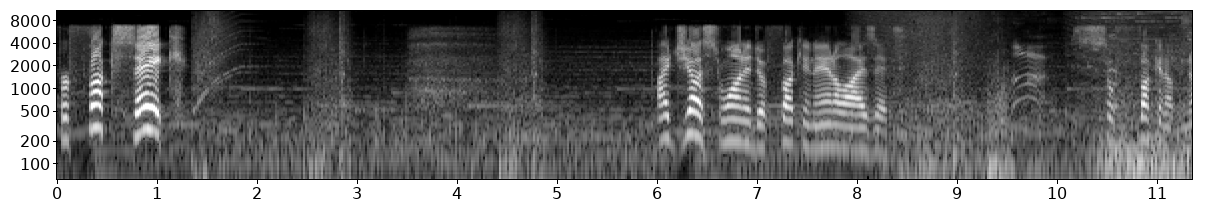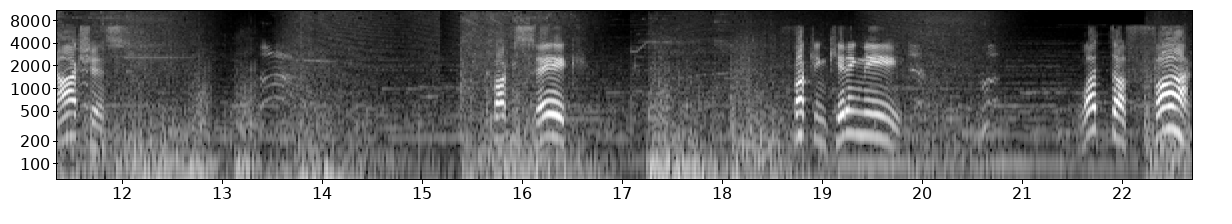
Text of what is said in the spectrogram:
For fuck's sake! I just wanted to fucking analyze it. So fucking obnoxious. Fuck's sake. Fucking kidding me. What the fuck?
